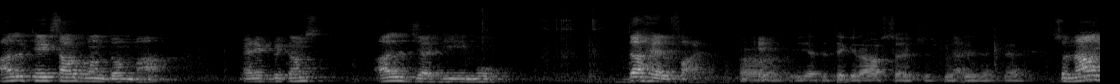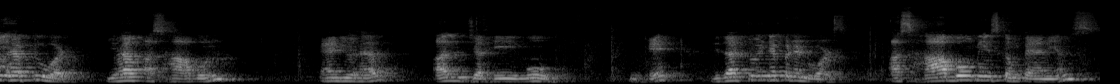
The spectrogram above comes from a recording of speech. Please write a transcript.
Al takes out one dhamma and it becomes al jahimu, the hellfire. Okay? Uh, you have to take it off so it just it like that. So now you have two words. You have ashabun and you have al jahimu. Okay? These are two independent words. Ashabu means companions.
